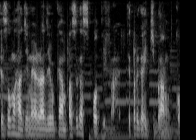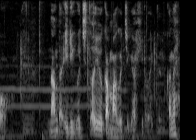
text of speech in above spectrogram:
で、その始めるラジオキャンパスが Spotify。で、これが一番こう、なんだ、入り口というか間口が広いというかね、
